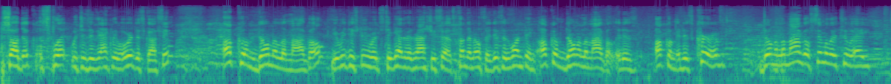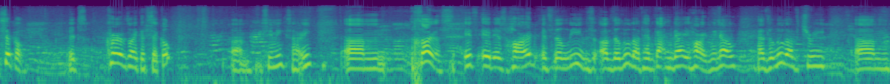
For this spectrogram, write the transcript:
Saduk, a split, which is exactly what we're discussing. Akum doma lamagal. You read these three words together, and Rashi says, Chadam This is one thing. Akum doma lamagal. It is akum. It is curved. Doma lamagal, similar to a sickle. It's curved like a sickle. Um, see me? Sorry. Um, if it is hard, if the leaves of the lulav have gotten very hard, we know as the lulav tree um,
